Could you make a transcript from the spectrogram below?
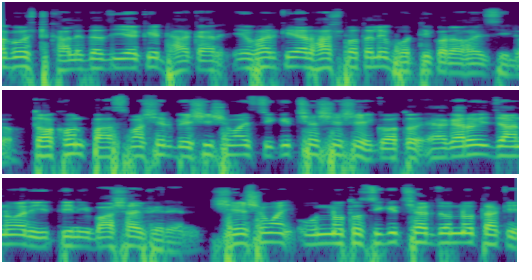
আগস্ট খালেদা জিয়াকে ঢাকার এভার কেয়ার হাসপাতালে ভর্তি করা হয়েছিল। তখন পাঁচ মাসের বেশি সময় চিকিৎসা শেষে গত এগারোই জানুয়ারি তিনি বাসায় ফেরেন। সে সময় উন্নত চিকিৎসার জন্য তাকে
